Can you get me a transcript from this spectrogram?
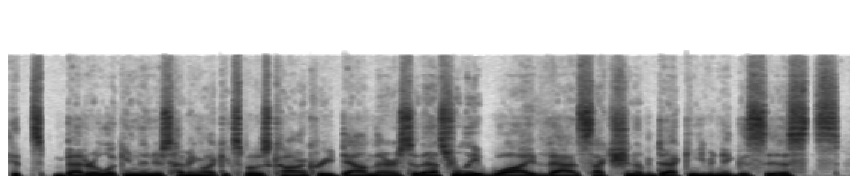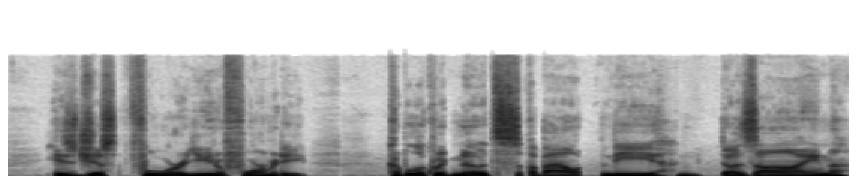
it's better looking than just having like exposed concrete down there. So that's really why that section of deck even exists is just for uniformity. A couple of quick notes about the design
